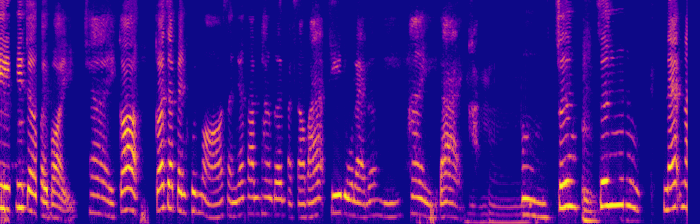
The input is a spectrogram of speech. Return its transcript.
ที่ที่เจอบ่อยๆ ใช่ ก็ก็จะเป็นคุณหมอสัญญกรรมทางเดินปัสสาวะที่ดูแลเรื่องนี้ให้ได้ค่ะอืม ซึ่งเออซึ่งแนะน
